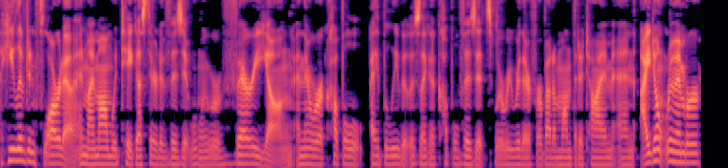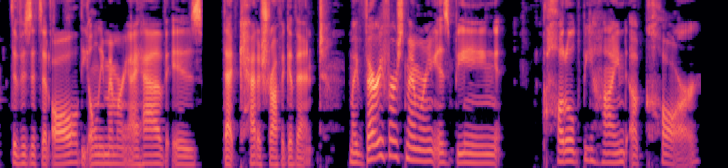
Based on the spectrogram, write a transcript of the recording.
he lived in Florida, and my mom would take us there to visit when we were very young. And there were a couple, I believe it was like a couple visits where we were there for about a month at a time. And I don't remember the visits at all. The only memory I have is that catastrophic event. My very first memory is being huddled behind a car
